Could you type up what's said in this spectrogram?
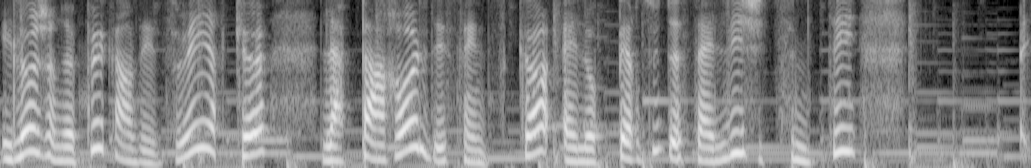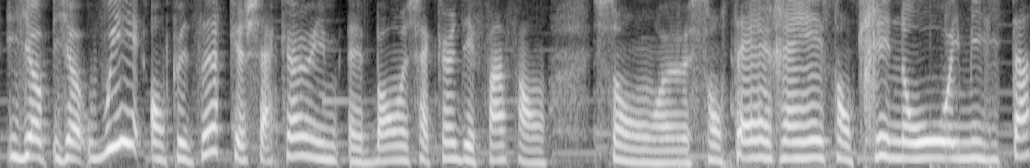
Et là, je ne peux qu'en déduire que la parole des syndicats, elle a perdu de sa légitimité il y, a, y a, oui, on peut dire que chacun, est, bon, chacun défend son, son, euh, son terrain, son créneau, est militant.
